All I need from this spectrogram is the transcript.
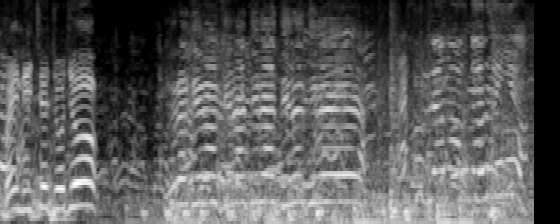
ભાઈ નીચે જોજો ધીરે ધીરે ધીરે ધીરે ધીરે ધીરે ખુલ્લામાં ઉતારો અહીંયા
